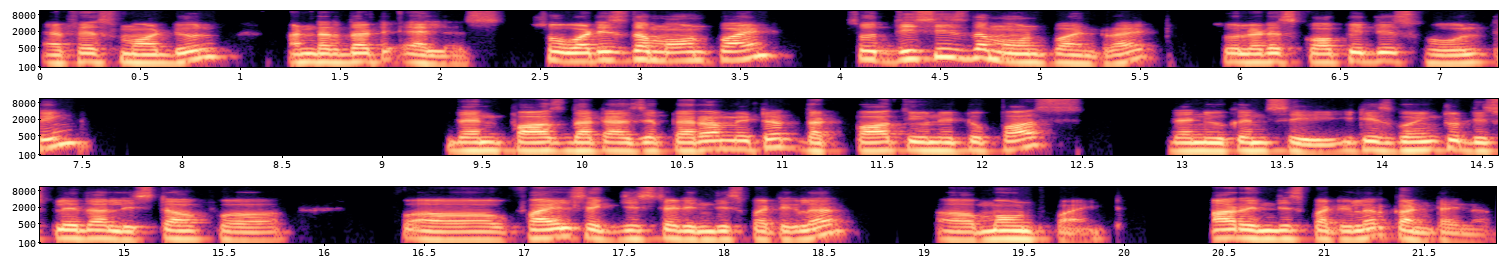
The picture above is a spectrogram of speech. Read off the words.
fs module under that ls. So what is the mount point? So this is the mount point, right? So let us copy this whole thing. Then pass that as a parameter, that path you need to pass. Then you can see it is going to display the list of uh, uh, files existed in this particular uh, mount point or in this particular container.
